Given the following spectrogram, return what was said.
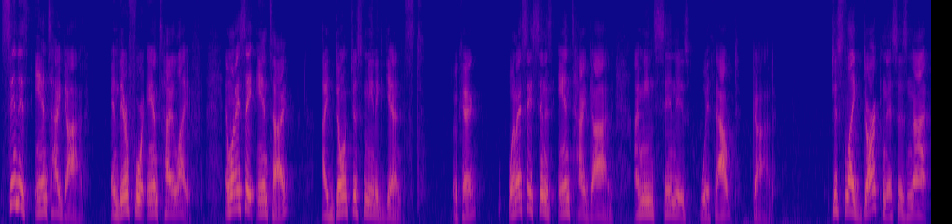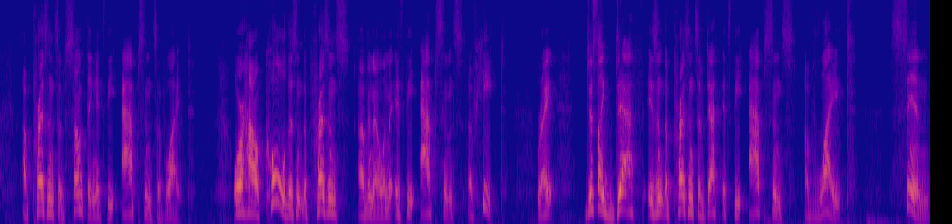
Sin is anti God and therefore anti life. And when I say anti, I don't just mean against, okay? When I say sin is anti God, I mean sin is without God. Just like darkness is not a presence of something, it's the absence of light. Or how cold isn't the presence of an element, it's the absence of heat, right? Just like death isn't the presence of death, it's the absence of light, sin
